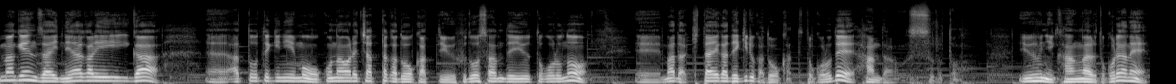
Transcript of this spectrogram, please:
今現在値上がりがえ圧倒的にもう行われちゃったかどうかっていう不動産でいうところの、えー、まだ期待ができるかどうかってところで判断するというふうに考えるとこれはね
